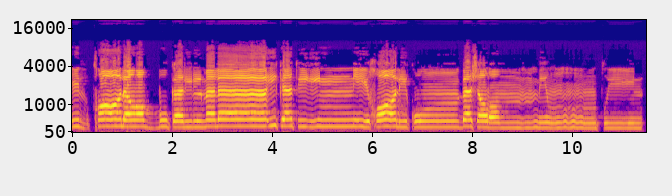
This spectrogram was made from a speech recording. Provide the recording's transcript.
إِذْ قَالَ رَبُّكَ لِلْمَلَائِكَةِ إِنِّي خَالِقٌ بَشَرًا مِّن طِينٍ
